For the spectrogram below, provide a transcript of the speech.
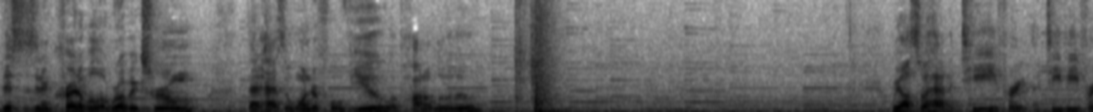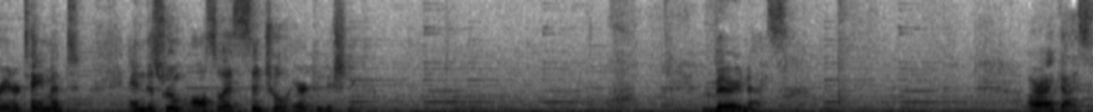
This is an incredible aerobics room that has a wonderful view of Honolulu. We also have a, tea for, a TV for entertainment, and this room also has central air conditioning. Very nice. All right, guys.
